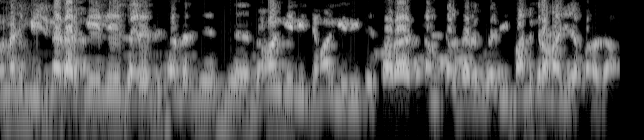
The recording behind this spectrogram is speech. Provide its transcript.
ਉਹਨਾਂ 'ਚ ਮੀਟਿੰਗਾਂ ਕਰਕੇ ਇਹਦੇ ਬਾਰੇ ਦਿਸ਼ਾ ਨਿਰਦੇਸ਼ ਲਵਾਂਗੇ ਵੀ ਦੇਵਾਂਗੇ ਵੀ ਤੇ ਸਾਰਾ ਕੰਮ ਚੱਲਦਾ ਰਹੂਗਾ ਜੀ ਬੰਦ ਕਰਾਉਣਾ ਜੀ ਆਪਾਂ ਦਾ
